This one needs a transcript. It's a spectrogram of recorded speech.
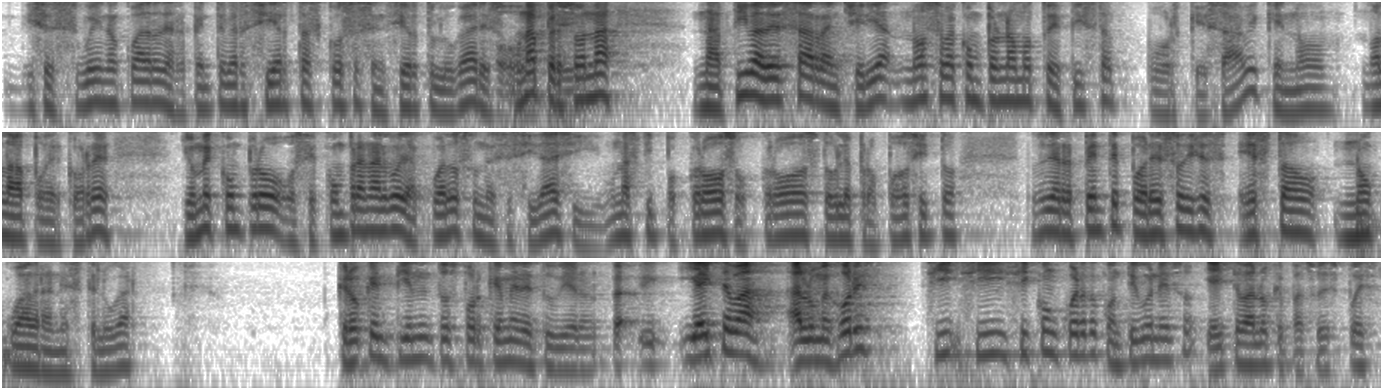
dices, güey, no cuadra de repente ver ciertas cosas en ciertos lugares. Una persona nativa de esa ranchería no se va a comprar una moto de pista porque sabe que no, no la va a poder correr. Yo me compro o se compran algo de acuerdo a sus necesidades y unas tipo cross o cross, doble propósito. Entonces de repente por eso dices, esto no cuadra en este lugar. Creo que entiendo entonces por qué me detuvieron. Y, ahí te va. A lo mejor es. Sí, sí, sí concuerdo contigo en eso. Y ahí te va lo que pasó después.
